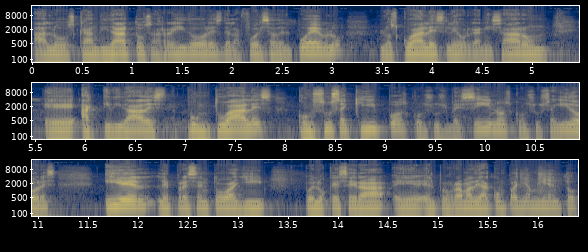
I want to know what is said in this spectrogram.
a los candidatos a regidores de la Fuerza del Pueblo, los cuales le organizaron eh, actividades puntuales con sus equipos, con sus vecinos, con sus seguidores, y él le presentó allí pues lo que será eh, el programa de acompañamiento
